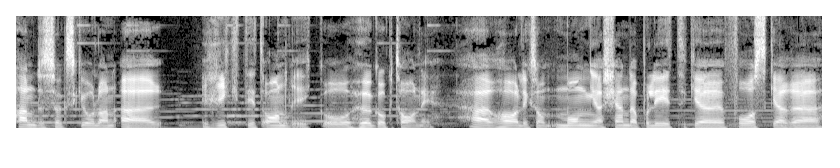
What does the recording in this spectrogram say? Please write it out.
Handelshögskolan är riktigt anrik och högoktanig. Här har liksom många kända politiker, forskare,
